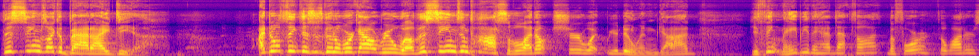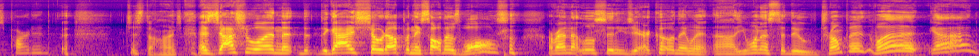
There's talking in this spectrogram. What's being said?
this seems like a bad idea. I don't think this is going to work out real well. This seems impossible. I don't sure what you're doing, God. You think maybe they had that thought before the waters parted? Just a hunch. As Joshua and the, the, the, guys showed up and they saw those walls around that little city, Jericho, and they went, uh, You want us to do trumpet? What, God?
